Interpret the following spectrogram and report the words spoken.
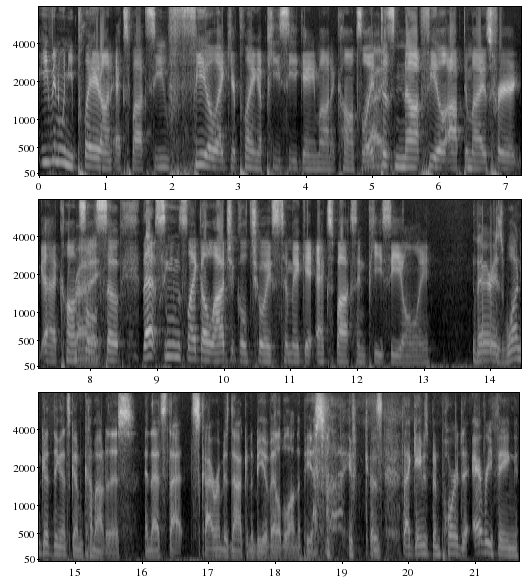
even when you play it on Xbox, you feel like you're playing a PC game on a console. It does not feel optimized for uh, consoles, Right. so that seems like a logical choice to make it Xbox and PC only. There is one good thing that's going to come out of this, and that's that Skyrim is not going to be available on the PS5 because that game's been ported to everything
